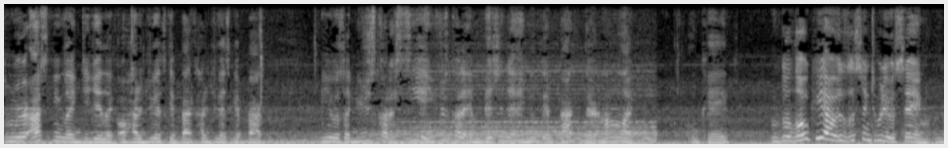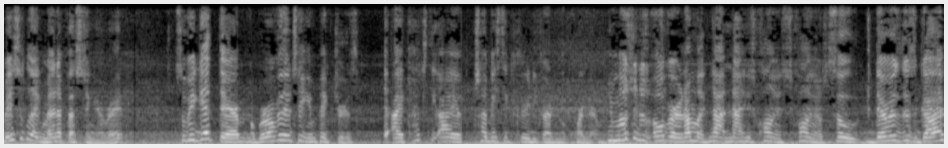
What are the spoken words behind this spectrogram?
and we were asking like DJ, like, oh, how did you guys get back? How did you guys get back? And he was like, you just gotta see it. You just gotta envision it, and you'll get back there. And I'm like, okay. The low key, I was listening to what he was saying, basically like manifesting it, right? So we get there, we're over there taking pictures. I catch the eye of chubby security guard in the corner. He motioned us over, and I'm like, nah, nah, he's calling us, he's calling us. So there was this guy,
